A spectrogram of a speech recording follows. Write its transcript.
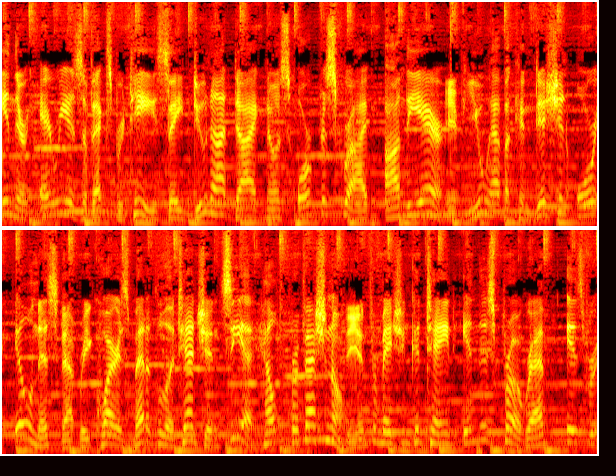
in their areas of expertise, they do not diagnose or prescribe on the air. If you have a condition or illness that requires medical attention, see a health professional. The information contained in this program is for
